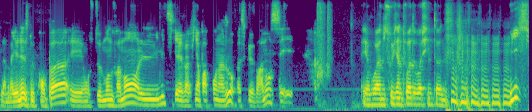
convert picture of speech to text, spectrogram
La mayonnaise ne prend pas et on se demande vraiment limite si elle va finir par prendre un jour parce que vraiment c'est Erwan, souviens-toi de Washington. oui,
